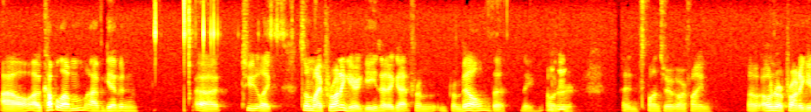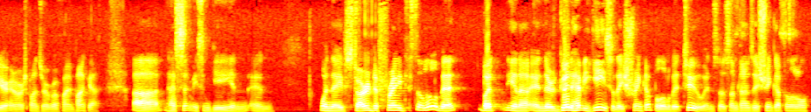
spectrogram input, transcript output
I'll, a couple of them I've given, uh, to like some of my Piranha Gear gi that I got from, from Bill, the, the mm-hmm. owner and sponsor of our fine, uh, owner of Piranha Gear and our sponsor of our fine podcast, uh, has sent me some gi and, and when they've started to fray just a little bit, but you know, and they're good heavy gis, so they shrink up a little bit too. And so sometimes they shrink up a little.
